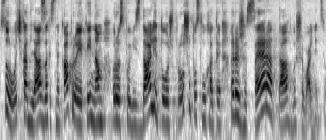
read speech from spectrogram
Сорочка для захисника, про який нам розповість далі. Тож прошу послухати режисера та вишивальницю.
